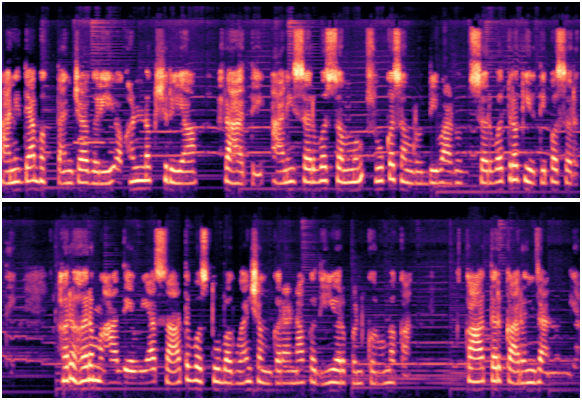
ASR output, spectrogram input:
आणि त्या भक्तांच्या घरी अखंड श्रिया राहते आणि सर्व सम सुख समृद्धी वाढून सर्वत्र कीर्ती पसरते. हर हर महादेव या सात वस्तू भगवान शंकरांना कधीही अर्पण करू नका. का तर कारण जाणून घ्या.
